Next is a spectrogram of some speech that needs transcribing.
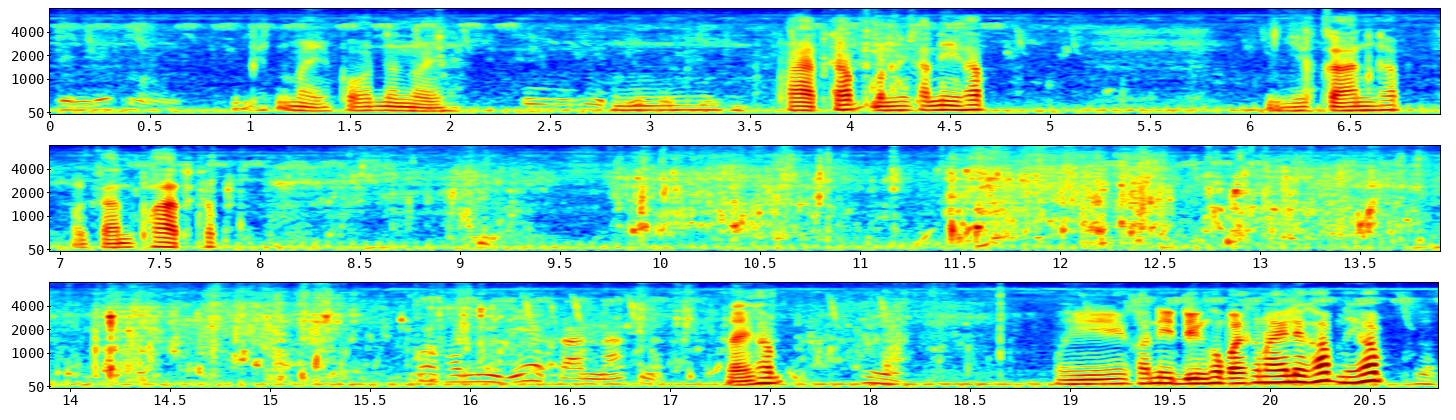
เป็นเบ็ดใหม่ เบ็ดใหม่พอนั่นหน่อยโอ้ยอืมพลาดครับมันคันนี้ครับมีอาการครับ อาการพลาดครับว่าพันนี้เนี่ยการนักน่ะไหนครับนี่น่ะไม่คันนี้ดึงเข้าไปข้างในเลยครับนี่ครับครับ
